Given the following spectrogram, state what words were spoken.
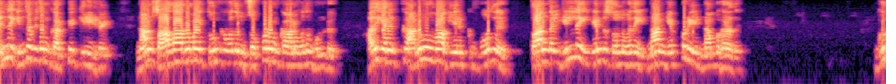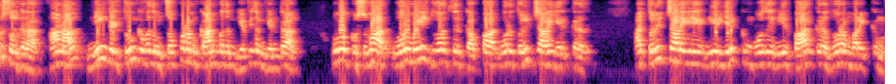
என்ன இந்த விதம் கற்பிக்கிறீர்கள்? நான் சாதாரணமாய் தூங்குவதும் சொப்பனம் காணுவதும் உண்டு. அது எனக்கு அனுபவமாக இருக்கும் போது தாங்கள் இல்லை என்று சொல்லுவதை நான் எப்படி நம்புகிறது? குரு சொல்கிறார் ஆனால் நீங்கள் தூங்குவதும் சொப்பனம் காண்பதும் எவ்விதம் என்றால் உங்களுக்கு சுமார் ஒரு மைல் தூரத்திற்கு அப்பால் ஒரு தொழிற்சாலை இருக்கிறது. அத்தொழிற்சாலையிலே நீர் இருக்கும் போது நீர் பார்க்கிற தூரம் வரைக்கும்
